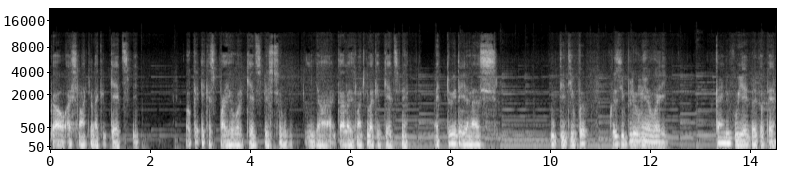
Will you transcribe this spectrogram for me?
Girl, I smack you like a Gatsby. Okay, ek is baie oor Gatsby so ja, girl, I smack you like a Gatsby. My tweede een is Did you poop? Because you blew me away. Kind of weird, but okay.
